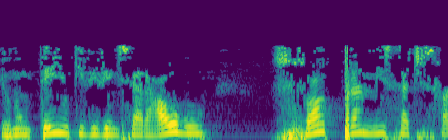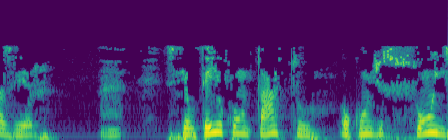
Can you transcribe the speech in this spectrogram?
eu não tenho que vivenciar algo só para me satisfazer. Né? Se eu tenho contato ou condições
